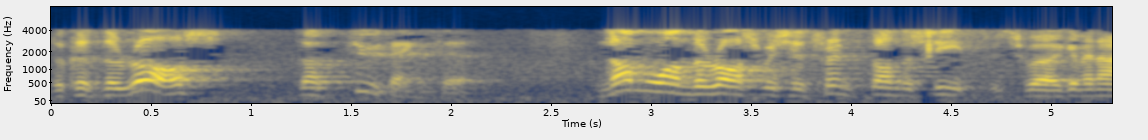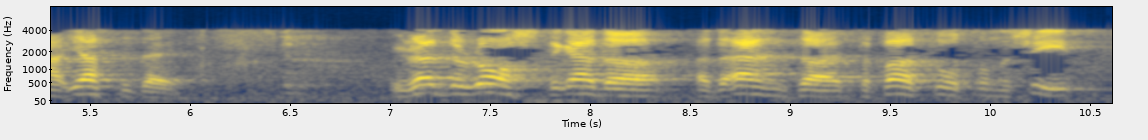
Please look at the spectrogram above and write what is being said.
Because the Rosh does two things here. Number one, the Rosh, which is printed on the sheets which were given out yesterday. We read the Rosh together at the end, uh, it's the first source on the sheet,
